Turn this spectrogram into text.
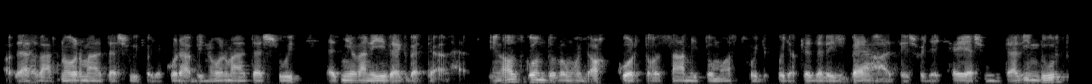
az elvárt normál testsúlyt, vagy a korábbi normál testsúlyt, ez nyilván évekbe telhet. Én azt gondolom, hogy akkortól számítom azt, hogy, hogy a kezelés beállt, és hogy egy helyes út elindult,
